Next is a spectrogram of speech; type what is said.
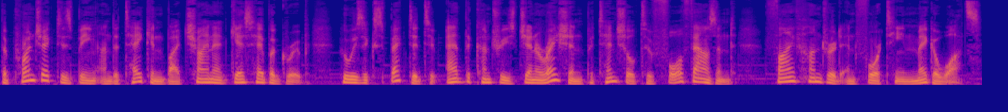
The project is being undertaken by China Gezhouba Group, who is expected to add the country's generation potential to 4,514 megawatts.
